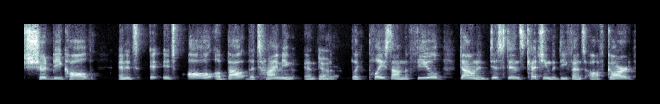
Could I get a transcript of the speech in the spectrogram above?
should be called, and it's it, it's all about the timing and, yeah. and the, like place on the field, down in distance, catching the defense off guard.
